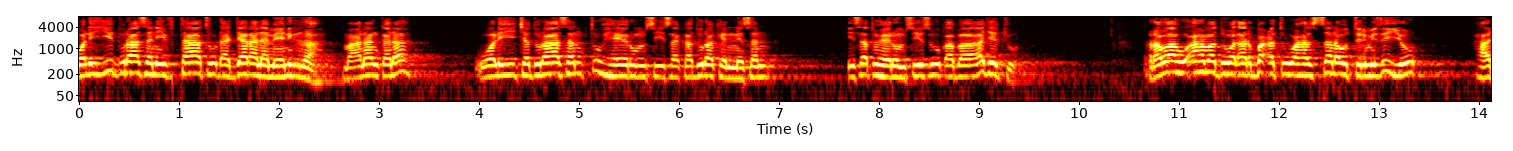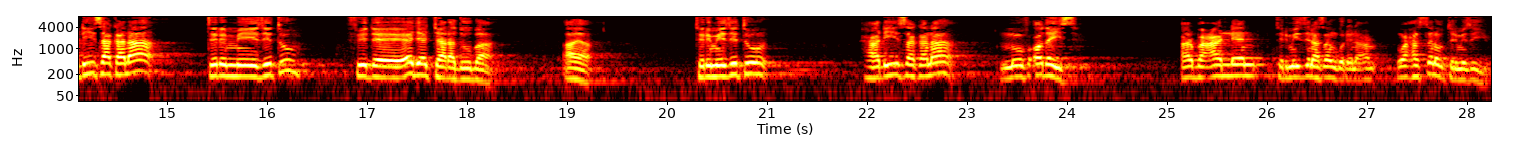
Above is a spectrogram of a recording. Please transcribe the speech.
waliyyii duraa saniif taatuudha jara lameenirraa ma'anaan kana waliyyicha duraa santu heerumsiisa ka dura kenne san isatu heerumsiisuu qabaa jechuudha رواه أحمد والأربعة وحسنه الترمذي. حديث كان ترمذيته في دجاجة دوبا. آية. ترمذيته حديث كان نوف أديس أربعة لين ترمذي نسان نعم. وحسنه الترمذي.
